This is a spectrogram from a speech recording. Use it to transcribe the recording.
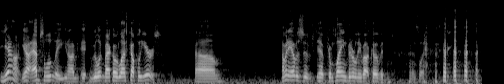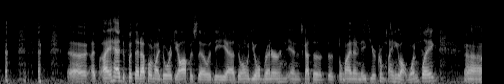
Yeah, yeah, absolutely. You know, it, we look back over the last couple of years. Um, how many of us have, have complained bitterly about COVID? Uh, I, I had to put that up on my door at the office, though, the, uh, the one with the old and, and it's got the, the, the line underneath. You're complaining about one plague. Uh,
